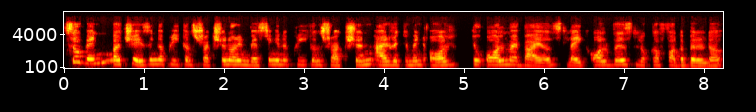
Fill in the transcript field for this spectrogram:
So when purchasing a pre-construction or investing in a pre-construction, I recommend all to all my buyers like always look up for the builder.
